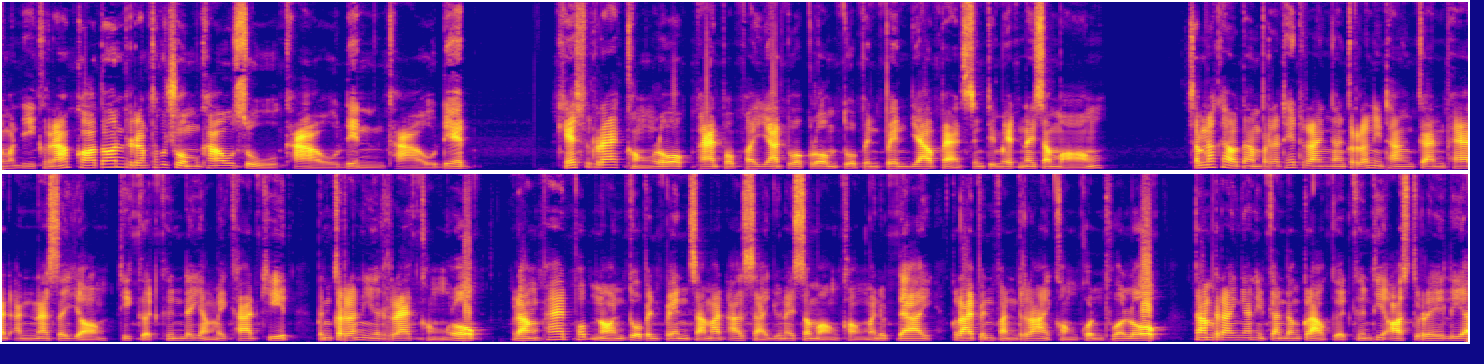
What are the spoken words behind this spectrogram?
สวัสดีครับ ขอต้อนรับท่านผู้ชมเข้าสู่ข่าวเด่นข่าวเด็ด เคสแรกของโลกแพทย์พบพยาธิตัวกลมตัวเป็นๆยาว 8 เซนติเมตรในสมอง สำนักข่าวต่างประเทศรายงานกรณีทางการแพทย์อันน่าสยองที่เกิดขึ้นได้อย่างไม่คาดคิด เป็นกรณีแรกของโลก หลังแพทย์พบหนอนตัวเป็นๆสามารถอาศัยอยู่ในสมองของมนุษย์ได้ กลายเป็นฝันร้ายของคนทั่วโลกตามรายงานเหตุการณ์ดังกล่าวเกิดขึ้นที่ออสเตรเลีย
